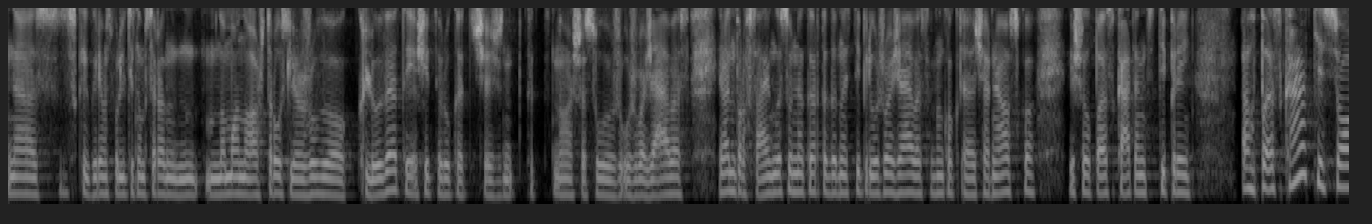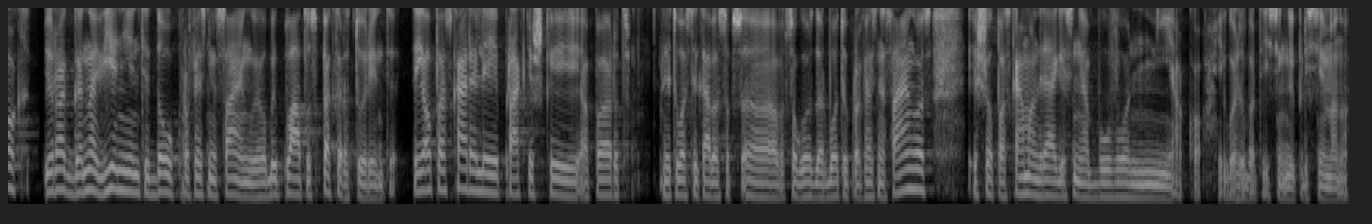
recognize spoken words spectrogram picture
nes kai kuriems politikams yra nuo mano aštraus liežuvio kliuvę, tai aš įtariu, kad, čia, kad nu, aš esu už, užvažiavęs ir ant profsąjungos jau nekartą gana stipriai užvažiavęs, ant kokio Černiausko iš LPSK ten stipriai. LPSK tiesiog yra gana vienijanti daug profesinių sąjungų, labai platų spektrą turinti. Tai LPSK realiai praktiškai apart Lietuvos sveikatos apsaugos darbuotojų profesinės sąjungos, iš LPSK man regis nebuvo nieko, jeigu aš dabar teisingai prisimenu.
